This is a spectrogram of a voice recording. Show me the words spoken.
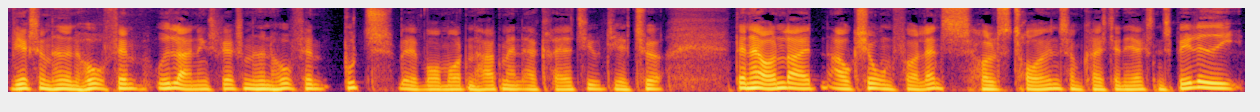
virksomheden H5, udlejningsvirksomheden H5 But, hvor Morten Hartmann er kreativ direktør. Den her online-auktion for landsholdstrøjen, som Christian Eriksen spillede i,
